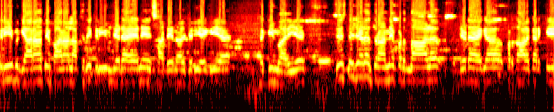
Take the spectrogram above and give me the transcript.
ਕਰੀਬ 11 ਤੇ 12 ਲੱਖ ਦੇ ਕਰੀਬ ਜਿਹੜਾ ਇਹਨੇ ਸਾਡੇ ਨਾਲ ਜਿਹੜੀ ਹੈਗੀ ਹੈ, ਠੱਗੀ ਮਾਰੀ ਹੈ। ਜਿਸ ਤੇ ਜਿਹੜਾ ਦੌਰਾਨੇ ਪੜਤਾਲ ਜਿਹੜਾ ਹੈਗਾ, ਪੜਤਾਲ ਕਰਕੇ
